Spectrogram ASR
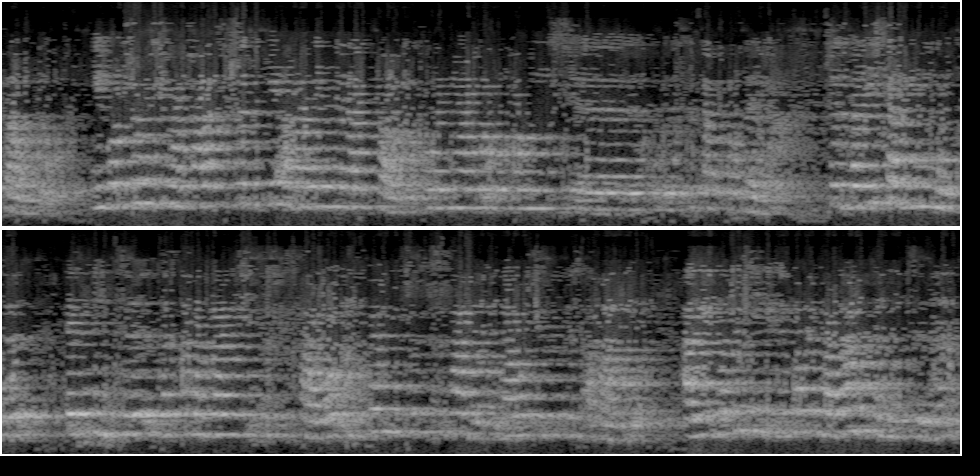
prądu. Nie włączyły się na czas wszystkie awaryjne reaktory, które miały uruchomić yy, system chłodzenia. Przez 22 minuty technicy zastanawiali się, co się stało i zupełnie przez przypadek udało się wykryć awarię. Ale jednocześnie, kiedy potem badano ten incydent,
